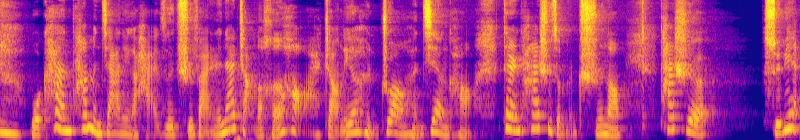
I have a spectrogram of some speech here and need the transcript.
嗯我看他们家那个孩子吃饭，人家长得很好啊，长得也很壮、很健康，但是他是怎么吃呢？他是随便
